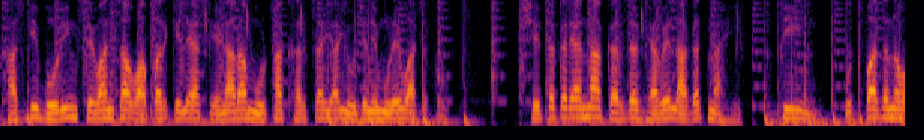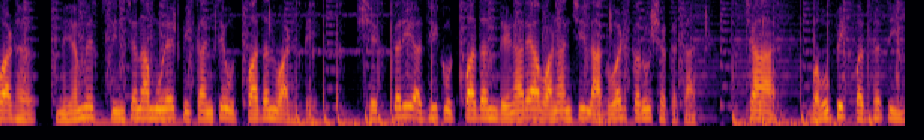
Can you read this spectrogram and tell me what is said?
खासगी बोरिंग सेवांचा वापर केल्यास येणारा मोठा खर्च या योजनेमुळे वाचतो. शेतकऱ्यांना कर्ज घ्यावे लागत नाही. तीन उत्पादन वाढ नियमित सिंचनामुळे पिकांचे उत्पादन वाढते. शेतकरी अधिक उत्पादन देणाऱ्या वाणांची लागवड करू शकतात. चार बहुपीक पद्धती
